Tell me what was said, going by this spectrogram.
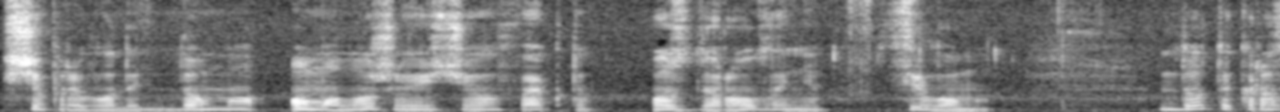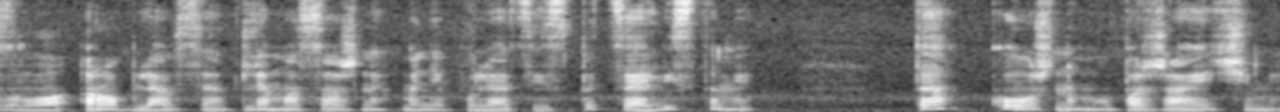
що приводить до омоложуючого ефекту оздоровлення в цілому. Дотик розроблявся для масажних маніпуляцій спеціалістами та кожному бажаючим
